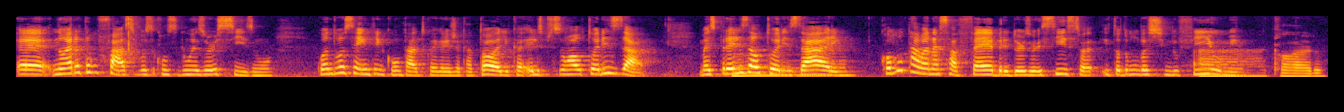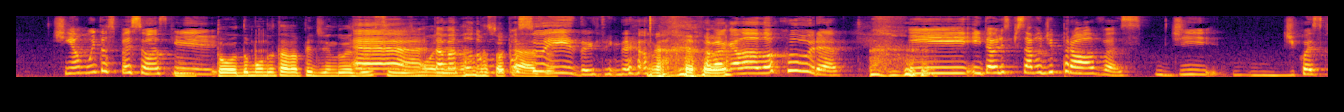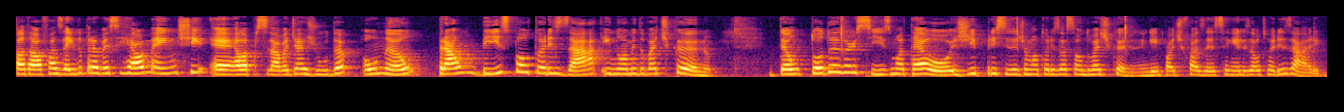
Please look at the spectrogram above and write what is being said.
é, não era tão fácil você conseguir um exorcismo. Quando você entra em contato com a Igreja Católica, eles precisam autorizar. Mas para eles autorizarem, como tava nessa febre do exorcista e todo mundo assistindo o filme, Ah, claro. Tinha muitas pessoas que. Todo mundo tava pedindo o É, exorcismo ali tava na, todo na mundo casa. possuído, entendeu? tava aquela loucura. E então eles precisavam de provas de, de coisas que ela tava fazendo pra ver se realmente é, ela precisava de ajuda ou não pra um bispo autorizar em nome do Vaticano. Então, todo exorcismo até hoje precisa de uma autorização do Vaticano. Ninguém pode fazer sem eles autorizarem.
